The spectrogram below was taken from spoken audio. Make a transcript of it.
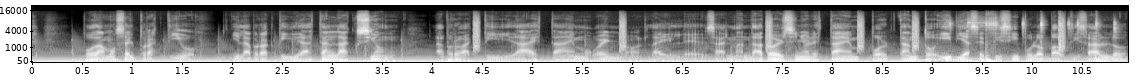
podamos ser proactivos y la proactividad está en la acción. La proactividad está en movernos. el mandato del Señor está en, por tanto, ir y hacer discípulos, bautizarlos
